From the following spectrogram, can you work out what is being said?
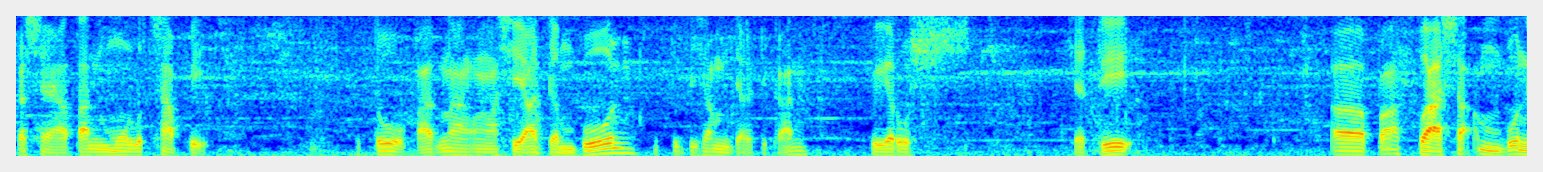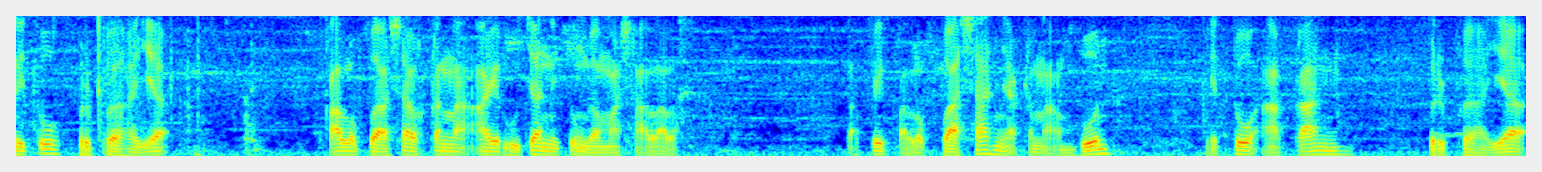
kesehatan mulut sapi. Itu karena masih ada embun itu bisa menjadikan virus. Jadi apa basah embun itu berbahaya. Kalau basah kena air hujan itu enggak masalah lah. Tapi kalau basahnya kena embun itu akan berbahaya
